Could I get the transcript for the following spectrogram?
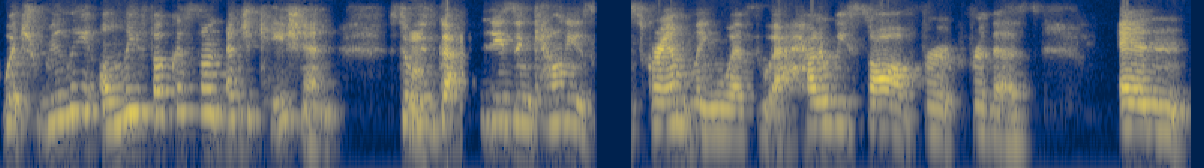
which really only focused on education. So, mm. we've got cities and counties scrambling with how do we solve for, for this? And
